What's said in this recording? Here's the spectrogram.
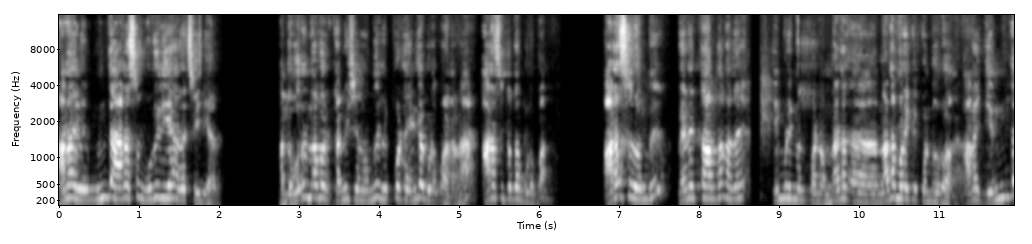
ஆனா இந்த அரசு உறுதியா அதை செய்யாது. அந்த ஒரு நபர் கமிஷன் வந்து ரிப்போர்ட்டை எங்க கொடுப்பாங்கன்னா அரசுக்கு தான் கொடுப்பாங்க. அரசு வந்து நினைத்தால்தான் அதை இம்ப்ளிமெண்ட் பண்ணும். நட நடைமுறைக்கு கொண்டு வருவாங்க. ஆனா எந்த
